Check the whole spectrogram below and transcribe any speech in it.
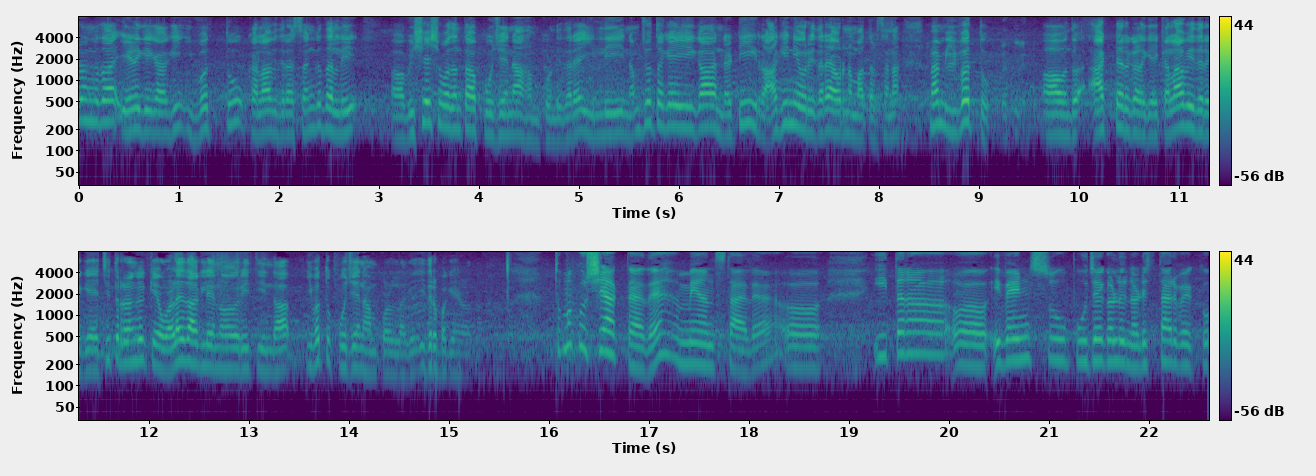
ಚಿತ್ರರಂಗದ ಏಳಿಗೆಗಾಗಿ ಇವತ್ತು ಕಲಾವಿದರ ಸಂಘದಲ್ಲಿ ವಿಶೇಷವಾದಂತಹ ಪೂಜೆಯನ್ನು ಹಮ್ಮಿಕೊಂಡಿದ್ದಾರೆ. ಇಲ್ಲಿ ನಮ್ಮ ಜೊತೆಗೆ ಈಗ ನಟಿ ರಾಗಿಣಿ ಅವರಿದ್ದಾರೆ, ಅವ್ರನ್ನ ಮಾತಾಡ್ಸೋಣ. ಮ್ಯಾಮ್, ಇವತ್ತು ಒಂದು ಆ್ಯಕ್ಟರ್ಗಳಿಗೆ ಕಲಾವಿದರಿಗೆ ಚಿತ್ರರಂಗಕ್ಕೆ ಒಳ್ಳೆಯದಾಗಲಿ ಅನ್ನೋ ರೀತಿಯಿಂದ ಇವತ್ತು ಪೂಜೆಯನ್ನು ಹಮ್ಮಿಕೊಳ್ಳಲಾಗಿದೆ. ಇದ್ರ ಬಗ್ಗೆ ಹೇಳೋದು ತುಂಬ ಖುಷಿ ಆಗ್ತಾ ಇದೆ, ಹೆಮ್ಮೆ ಅನಿಸ್ತಾ ಇದೆ. ಈ ಥರ ಇವೆಂಟ್ಸು ಪೂಜೆಗಳು ನಡೆಸ್ತಾ ಇರಬೇಕು.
